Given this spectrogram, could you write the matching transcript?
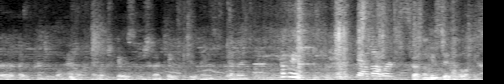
that I printed one out, in which case I'm just gonna take the two things together. Let me see if scan. Okay.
